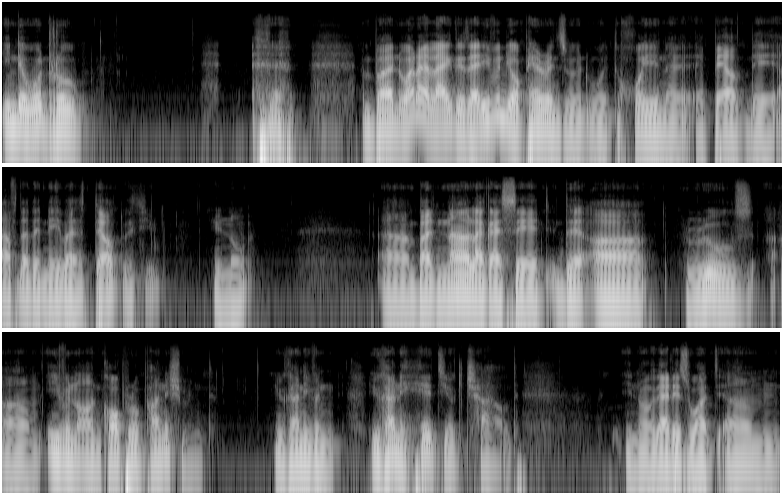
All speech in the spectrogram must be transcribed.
in the wardrobe. but what I liked is that even your parents would would hold in a, a belt there after the neighbor has dealt with you, you know. Um, but now, like I said, there are rules um, even on corporal punishment. You can't even you can't hit your child. You know that is what um,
